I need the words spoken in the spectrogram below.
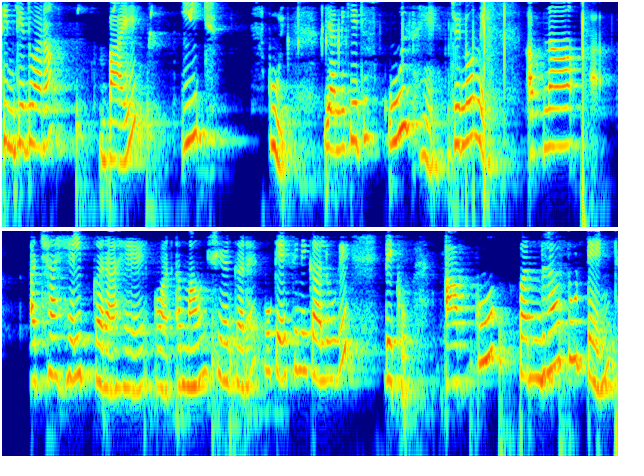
किन के द्वारा? बाय ईच स्कूल यानी कि ये जो स्कूल्स हैं जिन्होंने अपना अच्छा हेल्प करा है और अमाउंट शेयर करा है वो कैसे निकालोगे? देखो आपको पंद्रह सौ टेंट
